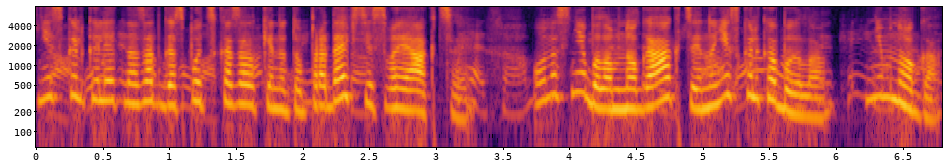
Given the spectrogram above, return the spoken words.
Несколько лет назад Господь сказал Кеннету, продай все свои акции. У нас не было много акций, но несколько было. Немного.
